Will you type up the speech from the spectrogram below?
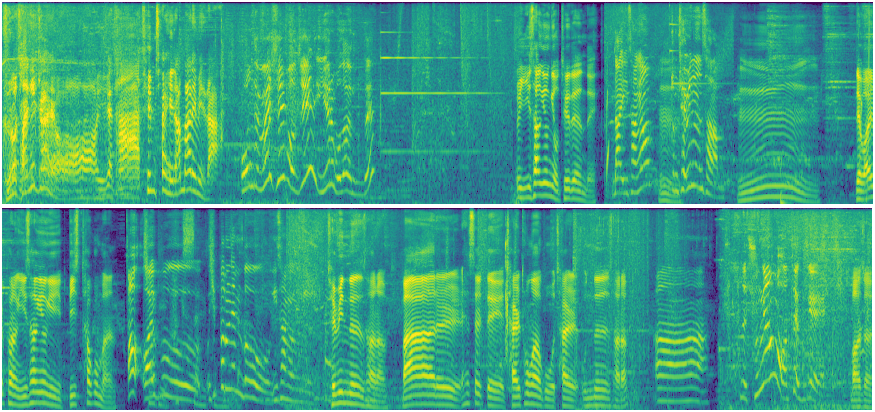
그렇다니까요 이게 다 팀 차이란 말입니다 어 근데 왜 silver지? 이해를 못하겠는데? 이상형이 어떻게 되는데? 나 이상형? 음. 좀 재밌는 사람. 음. 내 와이프랑 이상형이 비슷하구만. 어 와이프 힙합님도 이상형이. 재밌는 사람. 말을 했을 때 잘 통하고 잘 웃는 사람? 아 근데 중요한 거 같아 그게. 맞아.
